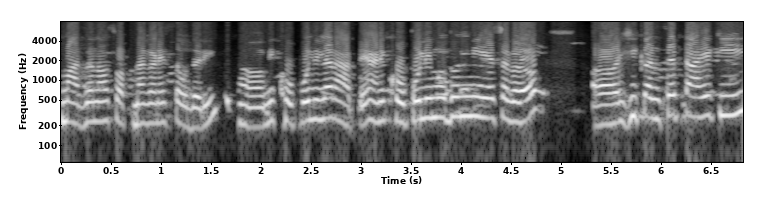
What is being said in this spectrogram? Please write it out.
माझं नाव स्वप्ना गणेश चौधरी. मी खोपोलीला राहते आणि खोपोलीमधून मी हे सगळं ही कन्सेप्ट आहे की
